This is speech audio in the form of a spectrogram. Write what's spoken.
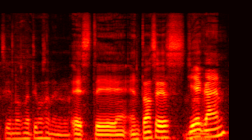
Sí, nos metimos en el... Este, entonces llegan,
